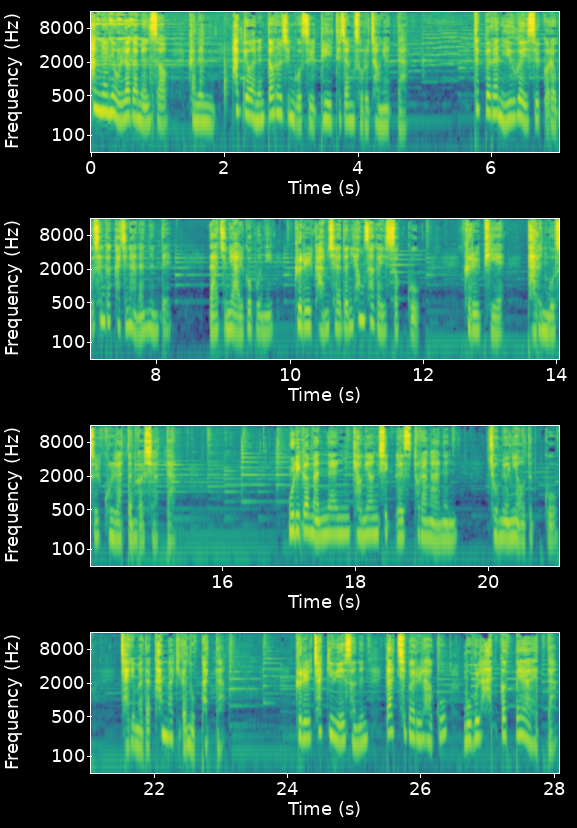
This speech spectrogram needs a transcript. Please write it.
성년이 올라가면서 그는 학교와는 떨어진 곳을 데이트 장소로 정했다. 특별한 이유가 있을 거라고 생각하진 않았는데 나중에 알고 보니 그를 감시하던 형사가 있었고 그를 피해 다른 곳을 골랐던 것이었다. 우리가 만난 경양식 레스토랑 안은 조명이 어둡고 자리마다 칸막이가 높았다. 그를 찾기 위해서는 까치발을 하고 목을 한껏 빼야 했다.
